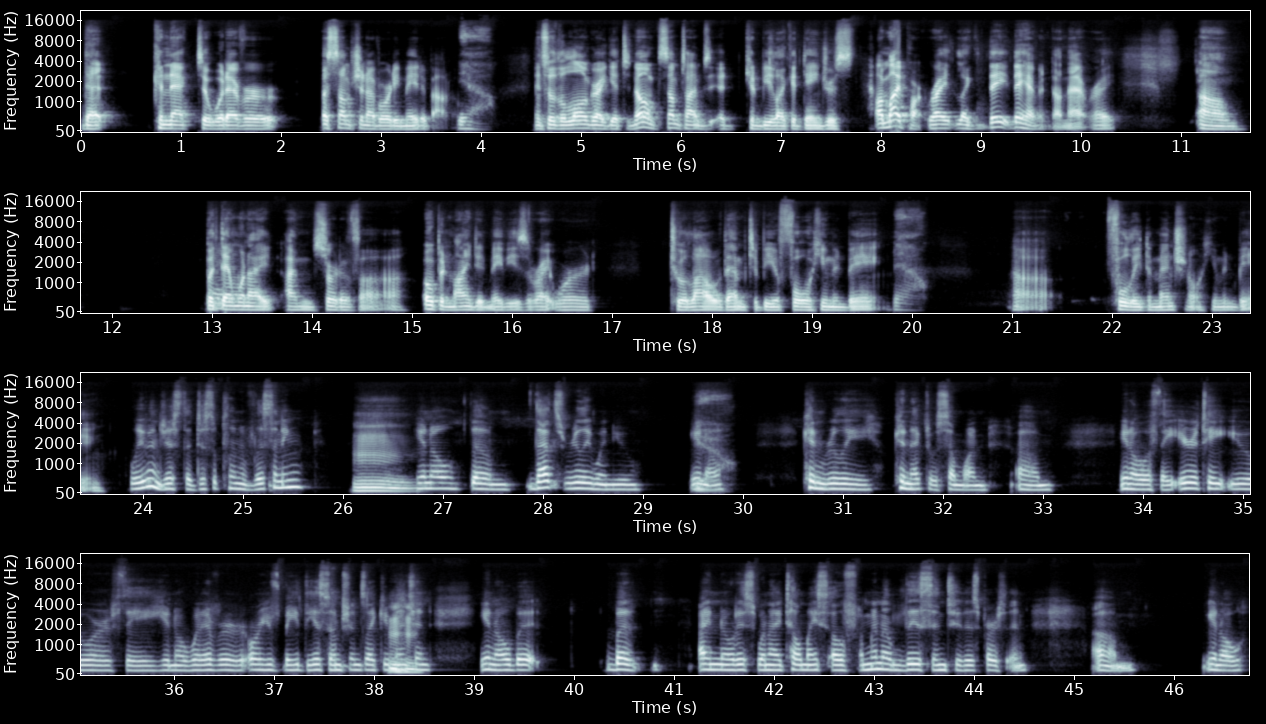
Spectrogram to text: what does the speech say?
that connect to whatever assumption I've already made about them. Yeah. And so the longer I get to know them, sometimes it can be like a dangerous on my part, right? Like they they haven't done that, right? Um, but Right. then when I I'm sort of uh, open minded, maybe is the right word, to allow them to be a full human being, Yeah. uh, fully dimensional human being. well, even just the discipline of listening, Mm. you know, um, that's really when you, you know, can really connect with someone. Um, you know, if they irritate you or if they, you know, whatever, or you've made the assumptions like you Mhm. mentioned, you know, but, but I notice when I tell myself I'm going to listen to this person, um, you know,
